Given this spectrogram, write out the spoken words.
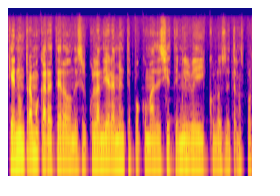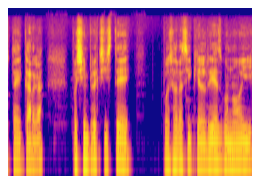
que en un tramo carretero donde circulan diariamente poco más de 7 mil vehículos de transporte de carga, pues siempre existe pues ahora sí que el riesgo, ¿no? Y,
